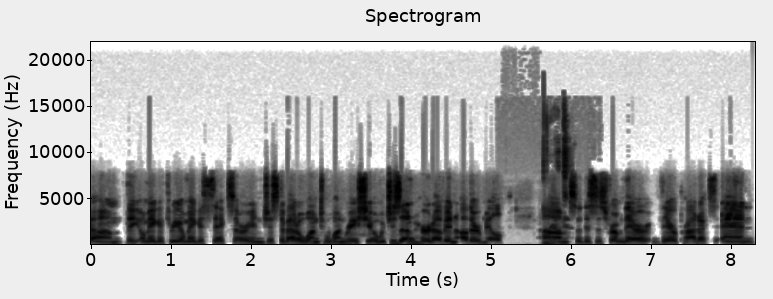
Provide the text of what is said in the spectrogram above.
um, the omega 3, omega 6 are in just about a one to one ratio, which is unheard of in other milk. Um, right. So this is from their their products, and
